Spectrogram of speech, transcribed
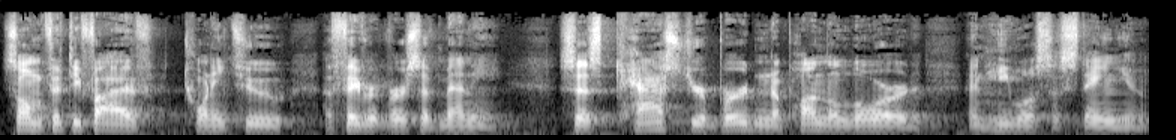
Psalm 55 22, a favorite verse of many, says, Cast your burden upon the Lord, and he will sustain you.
